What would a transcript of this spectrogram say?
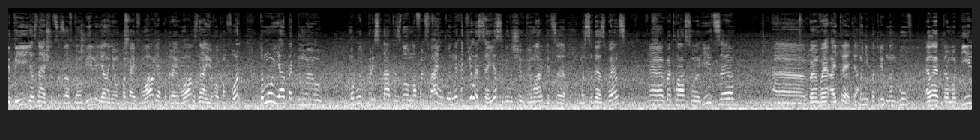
GTI, я знаю, що це за автомобіль, я на ньому покайфував, я подрайвував, знаю його комфорт. Тому я так думаю, мабуть, пересідати знову на Volkswagen не хотілося. Я собі лишив дві марки: це Mercedes-Benz е, B-класу і це е, BMW i3. Мені потрібен був електромобіль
